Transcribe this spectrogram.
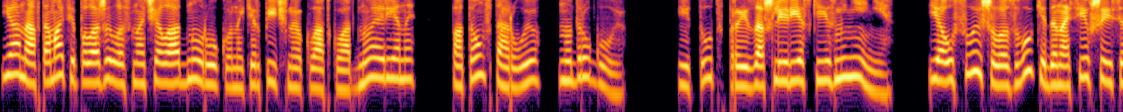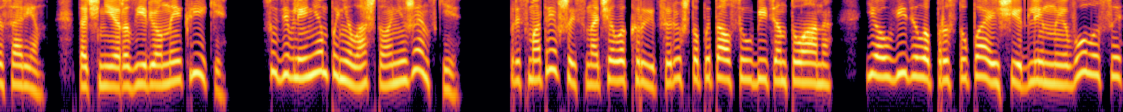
я на автомате положила сначала одну руку на кирпичную кладку одной арены, потом вторую — на другую. И тут произошли резкие изменения. Я услышала звуки, доносившиеся с арен, точнее, разъяренные крики. С удивлением поняла, что они женские. Присмотревшись сначала к рыцарю, что пытался убить Антуана, я увидела проступающие длинные волосы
